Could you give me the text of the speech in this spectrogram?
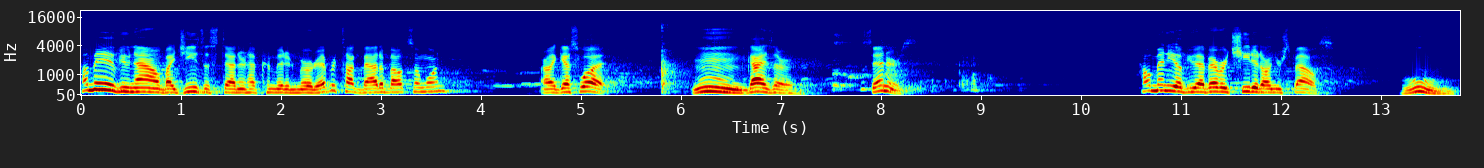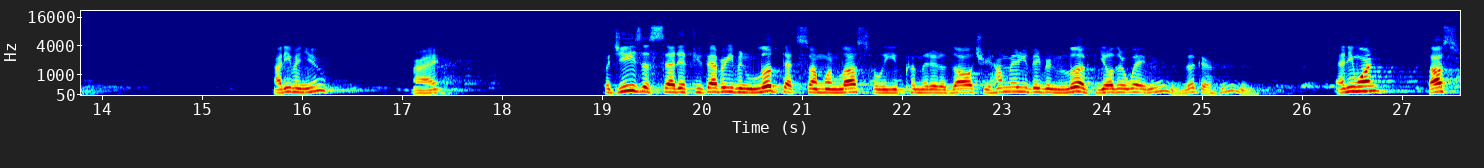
How many of you now, by Jesus' standard, have committed murder? Ever talk bad about someone? All right, guess what? Mmm, guys are Sinners. How many of you have ever cheated on your spouse? Ooh. Not even you? All right. But Jesus said if you've ever even looked at someone lustfully, you've committed adultery. How many of you have even looked the other way? Mm, look at hmm. Anyone? Lust,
